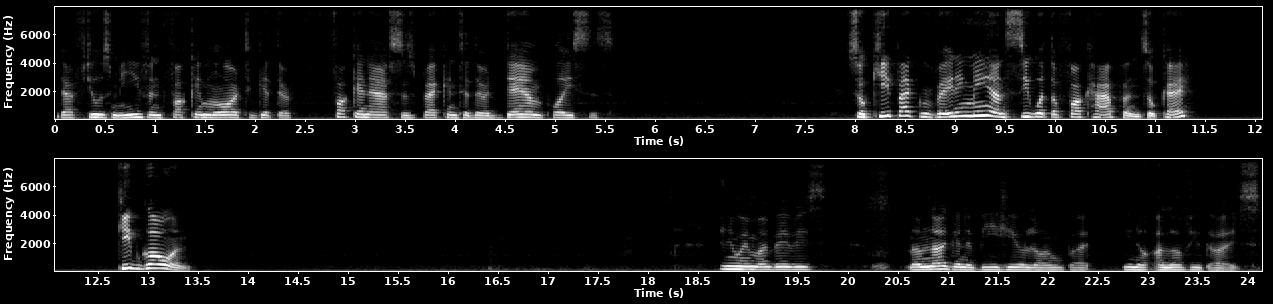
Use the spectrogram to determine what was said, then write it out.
that fuels me even fucking more to get their fucking asses back into their damn places. So keep aggravating me and see what the fuck happens, okay? Keep going. Anyway, my babies, I'm not going to be here long, but, you know, I love you guys.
